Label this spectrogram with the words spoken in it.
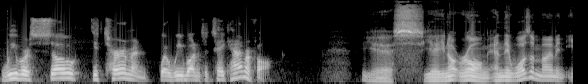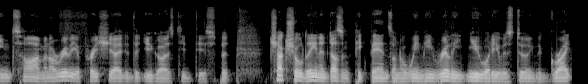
we were so determined where we wanted to take Hammerfall. Yes, yeah, you're not wrong. And there was a moment in time, and I really appreciated that you guys did this. But Chuck Schuldiner doesn't pick bands on a whim. He really knew what he was doing. The great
